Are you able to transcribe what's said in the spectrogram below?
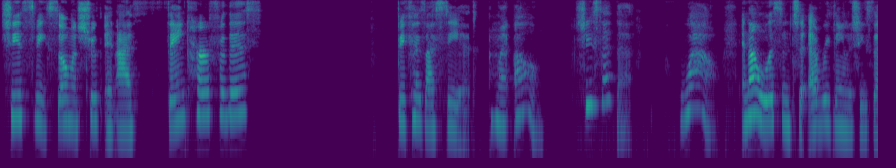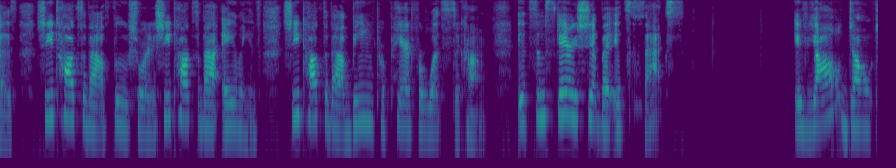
She speaks so much truth, and I thank her for this because I see it. I'm like, oh, she said that. Wow. And I listen to everything that she says. She talks about food shortage. She talks about aliens. She talks about being prepared for what's to come. It's some scary shit, but it's facts. If y'all don't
